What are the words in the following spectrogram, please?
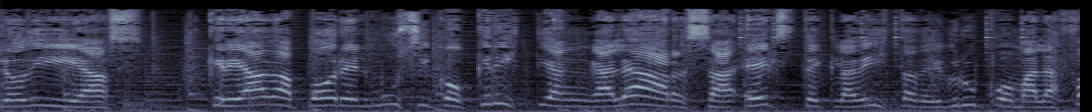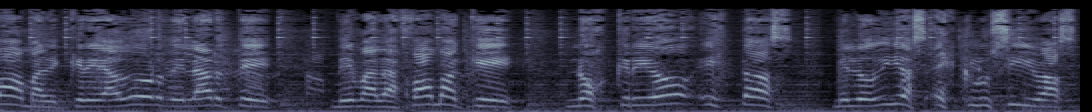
Melodías creada por el músico Cristian Galarza, ex tecladista del grupo Malafama, el creador del arte de Malafama que nos creó estas melodías exclusivas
